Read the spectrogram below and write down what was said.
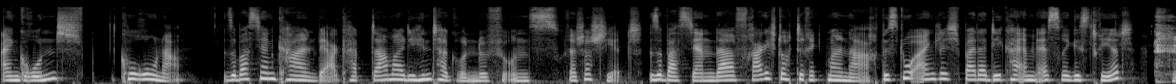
Ein Grund Corona. Sebastian Kahlenberg hat da mal die Hintergründe für uns recherchiert. Sebastian, da frage ich doch direkt mal nach. Bist du eigentlich bei der DKMS registriert?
